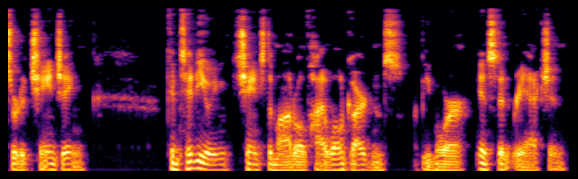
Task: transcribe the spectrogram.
sort of changing continuing to change the model of high walled gardens, be more instant reaction.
